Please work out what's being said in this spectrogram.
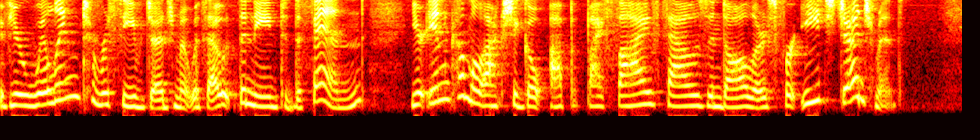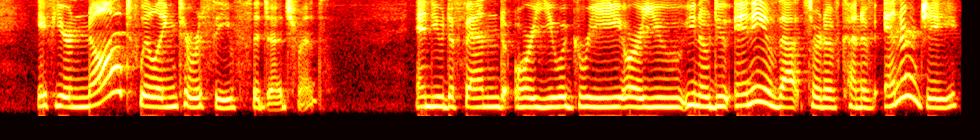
if you're willing to receive judgment without the need to defend, your income will actually go up by $5,000 for each judgment. If you're not willing to receive the judgment, and you defend or you agree or you you know do any of that sort of kind of energy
